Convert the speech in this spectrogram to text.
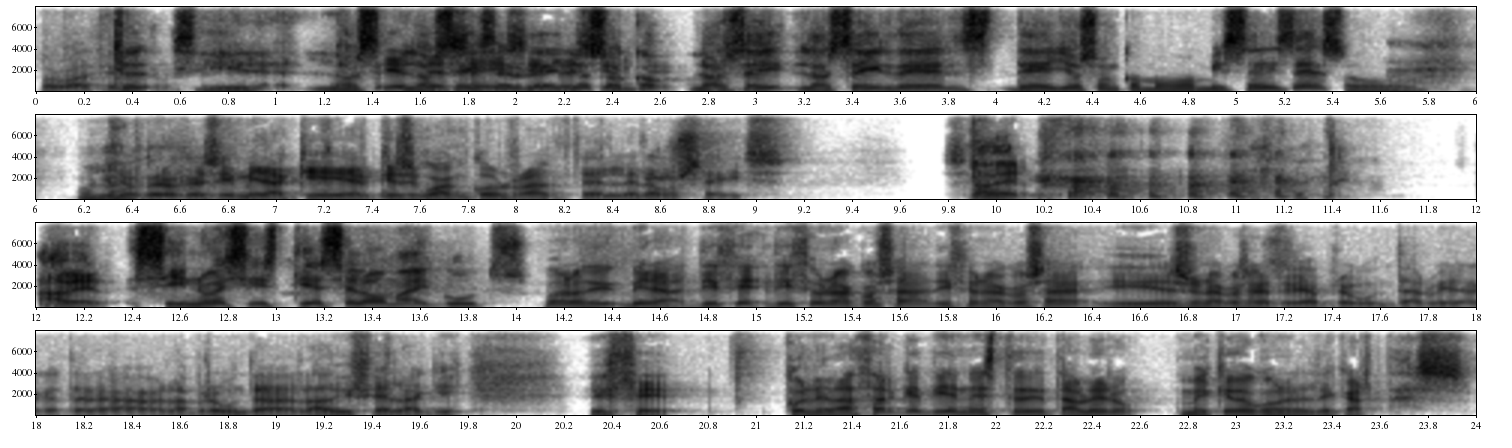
Vuelvo a decir. Yo- que es un sí, siete. los, Siete, los seis seis, de siete, ellos son siete. como, los seis, los seis de, de ellos son como mis seises o, o no. Yo creo que sí. Mira, aquí el que es Juan Conrad le da un 6. A ver. A ver, si no existiese el Oh My Goods, Bueno, mira, dice, dice una cosa, dice una cosa, y es una cosa que te voy a preguntar. Mira, que te la, la pregunta la dice él aquí. Dice: Con el azar que tiene este de tablero, me quedo con el de cartas.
